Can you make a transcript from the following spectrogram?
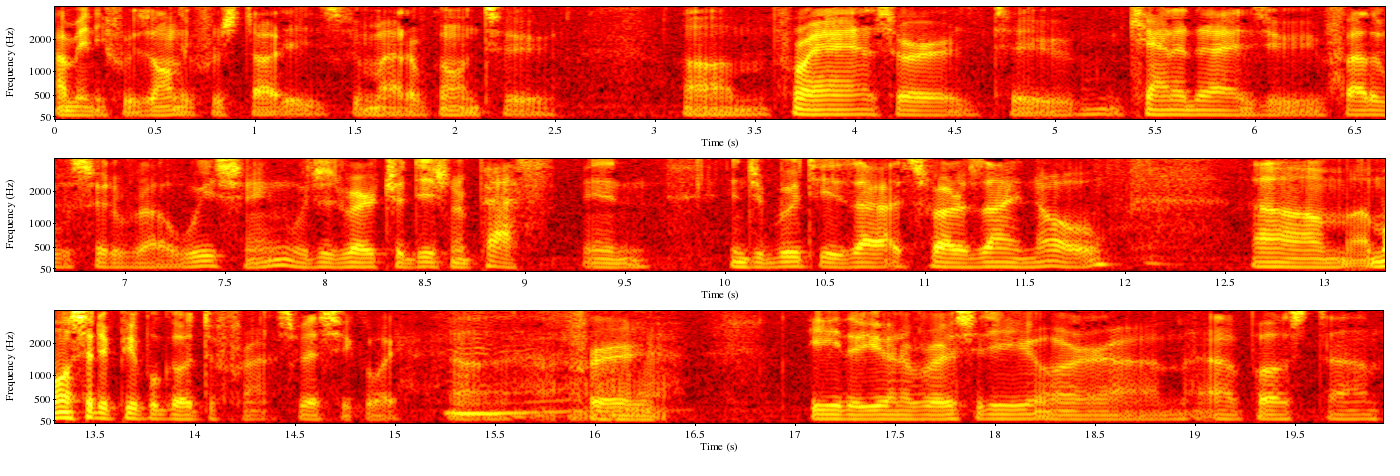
I mean, if it was only for studies, you might have gone to um, France or to Canada, as your father was sort of uh, wishing, which is a very traditional path in in Djibouti, as, I, as far as I know. Um, most of the people go to France, basically, uh, Mm. for either university or um, post um,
